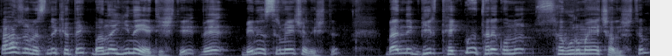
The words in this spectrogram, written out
Daha sonrasında köpek bana yine yetişti ve beni ısırmaya çalıştı. Ben de bir tekme atarak onu savurmaya çalıştım.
